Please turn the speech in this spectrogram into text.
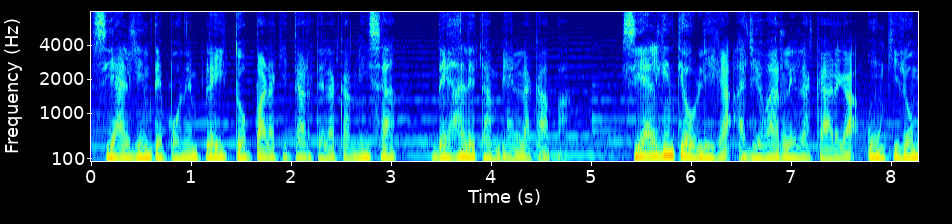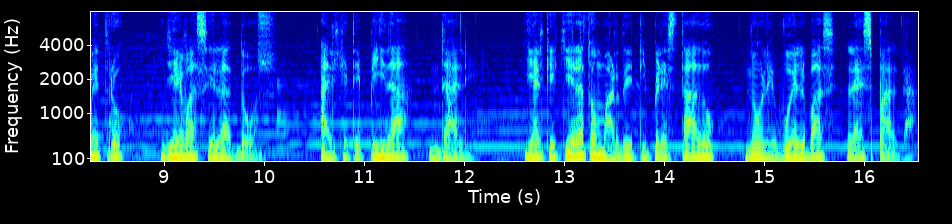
Si alguien te pone en pleito para quitarte la camisa, déjale también la capa. Si alguien te obliga a llevarle la carga un kilómetro, llévasela dos. Al que te pida, dale. Y al que quiera tomar de ti prestado, no le vuelvas la espalda.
